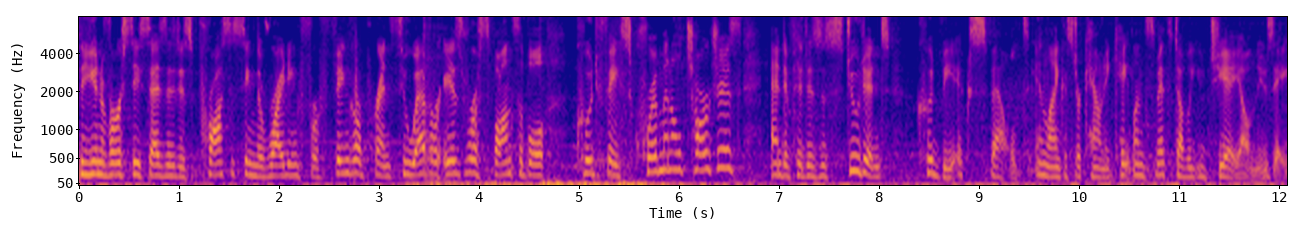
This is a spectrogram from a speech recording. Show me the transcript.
The university says it is processing the writing for fingerprints. Whoever is responsible could face criminal charges, and if it is a student, could be expelled. In Lancaster County, Katelyn Smith, WGAL News 8.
